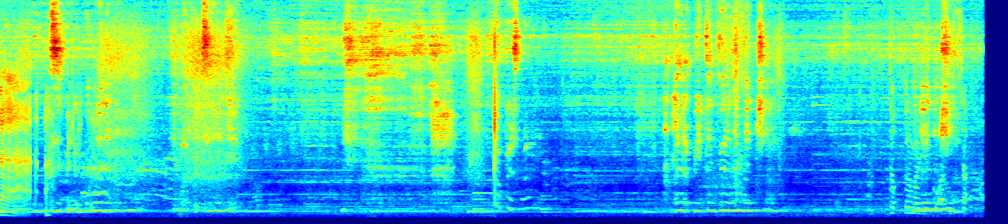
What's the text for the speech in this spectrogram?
na. Kasi pinagbawalan ako. Lumapit sa kanya. Malapitan ko na naman siya. Doktor magi ko ano sa rin.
